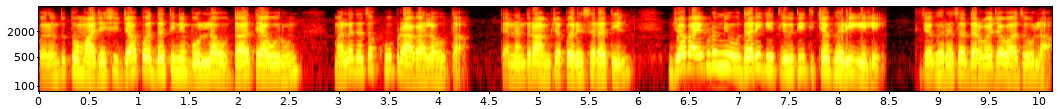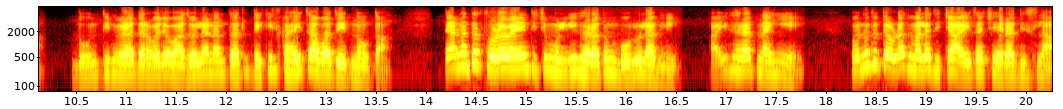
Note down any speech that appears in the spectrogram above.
परंतु तो माझ्याशी ज्या पद्धतीने बोलला होता त्यावरून मला त्याचा खूप राग आला होता. त्यानंतर आमच्या परिसरातील ज्या बाईकडून मी उधारी घेतली होती तिच्या घरी गेले. तिच्या घराचा दरवाजा वाजवला. दोन तीन वेळा दरवाजा वाजवल्यानंतर देखील काहीच आवाज येत नव्हता. त्यानंतर थोड्या वेळाने तिची मुलगी घरातून बोलू लागली. आई घरात नाही आहे परंतु तेवढ्यात मला तिच्या आईचा चेहरा दिसला.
